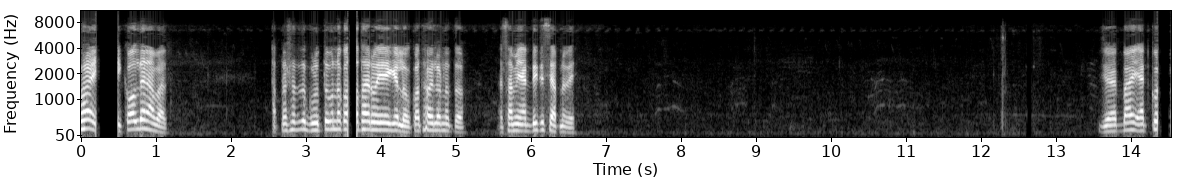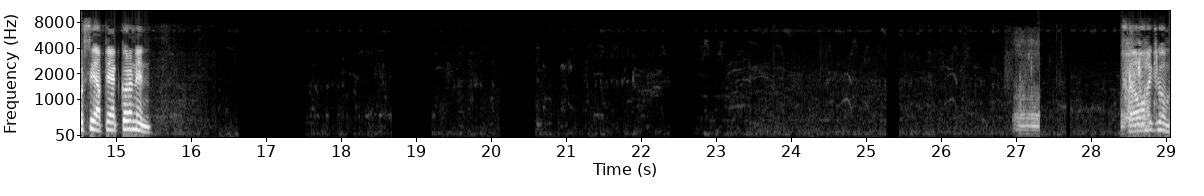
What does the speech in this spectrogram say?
ভাই কল দেন আবার। আপনার সাথে তো গুরুত্বপূর্ণ কথা রয়ে গেল, কথা হইল না তো। আচ্ছা আমি অ্যাড দিতেছি আপনারে। জয়েব ভাই অ্যাড করছি আপনি অ্যাড করে নেন। আলাইকুম।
